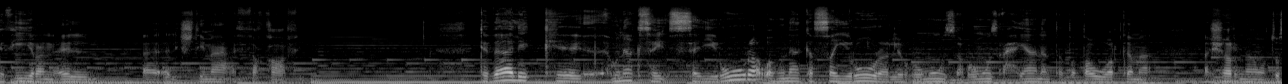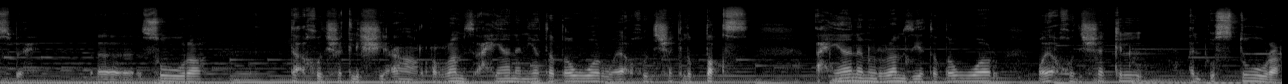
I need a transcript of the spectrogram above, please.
كثيرا علم آه الاجتماع الثقافي. كذلك هناك سيرورة وهناك صيرورة للرموز. الرموز أحيانا تتطور كما أشرنا وتصبح. آه، صورة تأخذ شكل الشعار. الرمز أحيانا يتطور ويأخذ شكل الطقس. أحيانا الرمز يتطور ويأخذ شكل الأسطورة.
